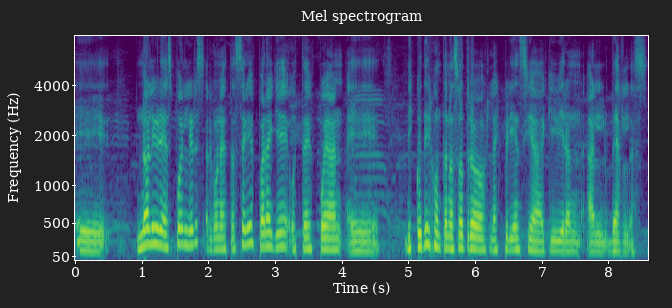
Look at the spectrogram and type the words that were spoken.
eh, no libre de spoilers algunas de estas series para que ustedes puedan eh, discutir junto a nosotros la experiencia que vivieron al verlas.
